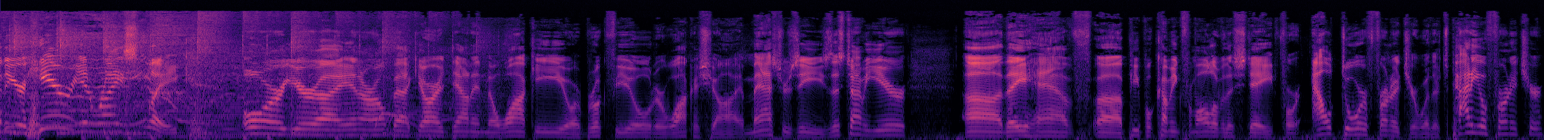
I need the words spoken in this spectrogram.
Whether you're here in Rice Lake or you're uh, in our own backyard down in Milwaukee or Brookfield or Waukesha, Masters Ease. This time of year, uh, they have uh, people coming from all over the state for outdoor furniture, whether it's patio furniture,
